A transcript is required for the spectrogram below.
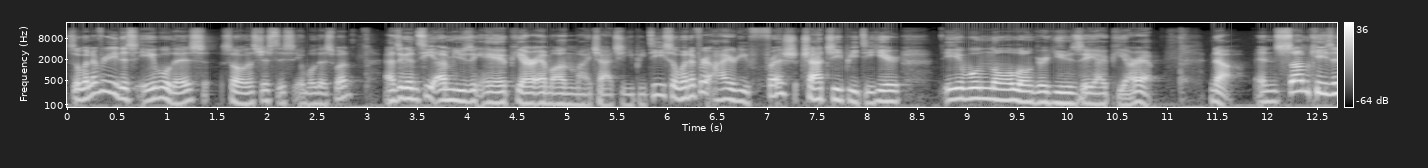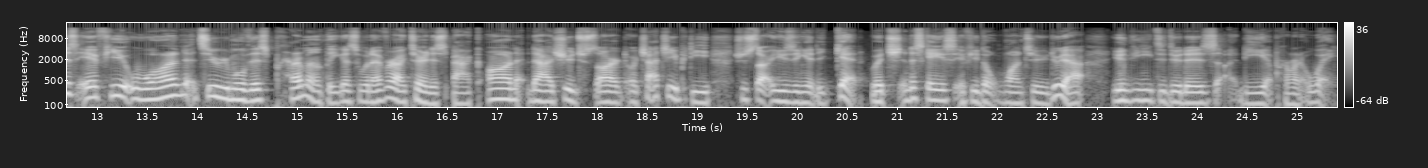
So whenever you disable this, so let's just disable this one. As you can see, I'm using AIPRM on my ChatGPT. So whenever I refresh ChatGPT here, it will no longer use AIPRM. Now, in some cases, if you want to remove this permanently, because whenever I turn this back on, that should start, or ChatGPT should start using it again, which in this case, if you don't want to do that, you need to do this the permanent way.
